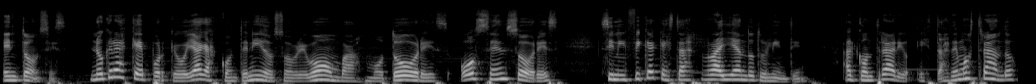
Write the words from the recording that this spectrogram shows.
Entonces, no creas que porque hoy hagas contenido sobre bombas, motores o sensores, significa que estás rayando tu LinkedIn. Al contrario, estás demostrando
